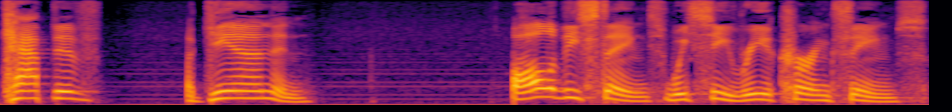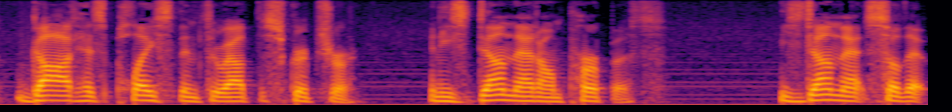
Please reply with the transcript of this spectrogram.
captive again and all of these things we see reoccurring themes. God has placed them throughout the scripture and he's done that on purpose. He's done that so that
